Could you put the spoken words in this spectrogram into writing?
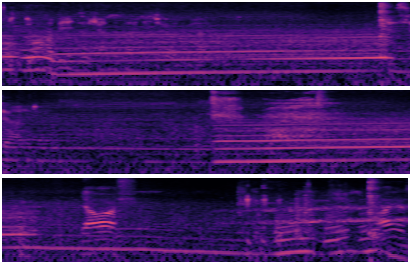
Tuttum ama deyince kendinden geçiyorum ya. Sesi ayrı. Yavaş. Hayır.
